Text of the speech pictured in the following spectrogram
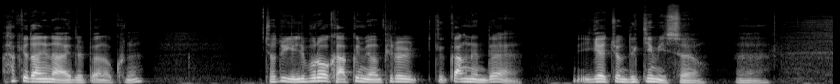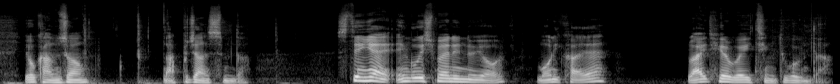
학교 다니는 아이들 빼놓고는. 저도 일부러 가끔 연필을 그 깎는데 이게 좀 느낌이 있어요. 예. 요 감성 나쁘지 않습니다. 스팅의 Englishman in New York, 모니카의 Right Here Waiting 두 곡입니다.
